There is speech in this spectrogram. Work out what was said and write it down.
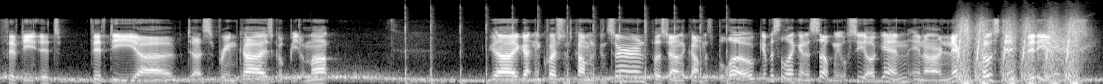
50 it's 50 uh, uh, Supreme Kais. Go beat them up. Got any questions, comments, concerns? Post down in the comments below. Give us a like and a sub. We will see you again in our next posted videos.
